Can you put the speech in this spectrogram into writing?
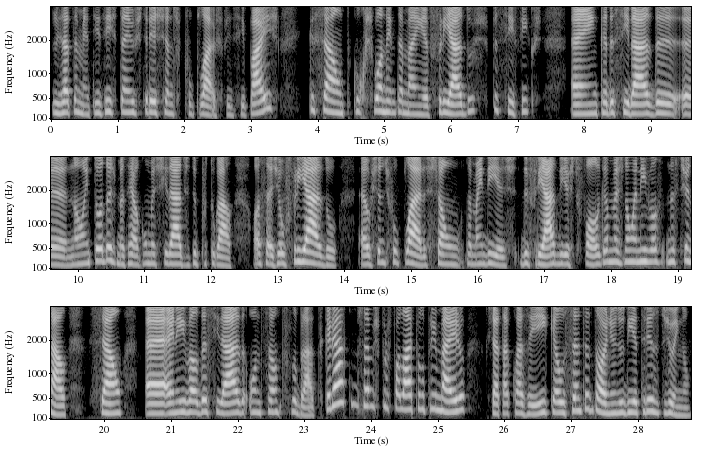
Exatamente, existem os três santos populares principais, que são, correspondem também a feriados específicos em cada cidade, eh, não em todas, mas em algumas cidades de Portugal. Ou seja, o feriado, eh, os santos populares são também dias de feriado, dias de folga, mas não a nível nacional, são eh, a nível da cidade onde são celebrados. Se calhar começamos por falar pelo primeiro, que já está quase aí, que é o Santo António, no dia 13 de junho.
